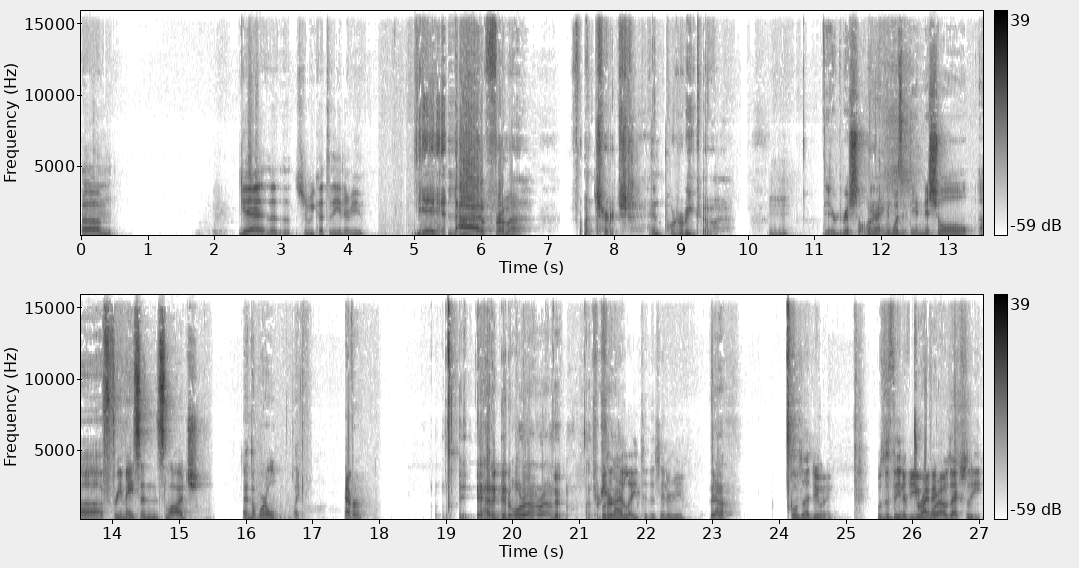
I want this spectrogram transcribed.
um, yeah. th- th- should we cut to the interview? Yeah, live from a from a church in Puerto Rico. The original, the, like, was it the initial uh, Freemasons lodge in the world, like ever? It, it had a good aura around it. That's for Wasn't sure. I late to this interview? yeah. What was I doing? Was this the interview Driving? where I was actually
